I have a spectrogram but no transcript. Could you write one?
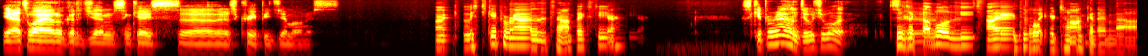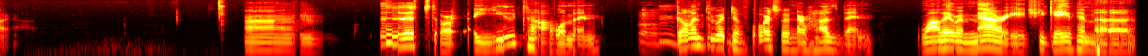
Yeah, that's why I don't go to gyms in case uh, there's creepy gym owners. All right, can we skip around the topics here? Skip around, do what you want. It's There's a your, uh, couple of these tie into what you're talking about. Um, this is this story: a Utah woman mhm. Mm. going through a divorce with her husband. While they were married, she gave him a,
